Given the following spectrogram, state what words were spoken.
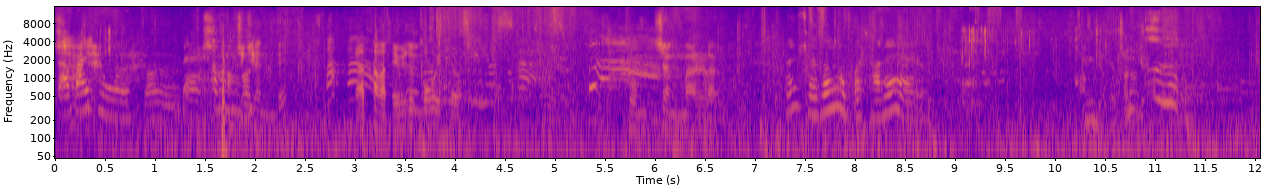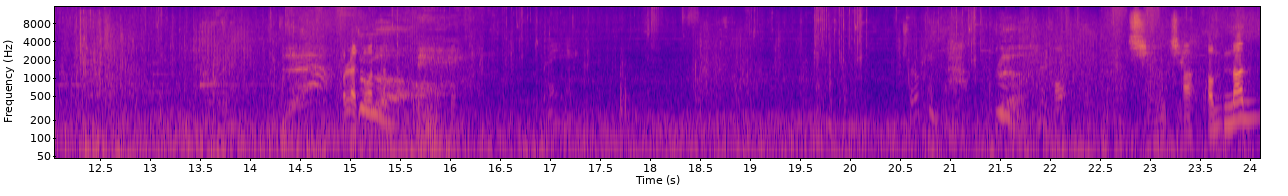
따발총으로 쏘는데. 방광했는데? 야타가 재미 좀 보고 있어 꼼짝 말라고. 아니, 재성이 오빠 잘해. 몰라 죽었다 네. 저렇게 아 검난?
